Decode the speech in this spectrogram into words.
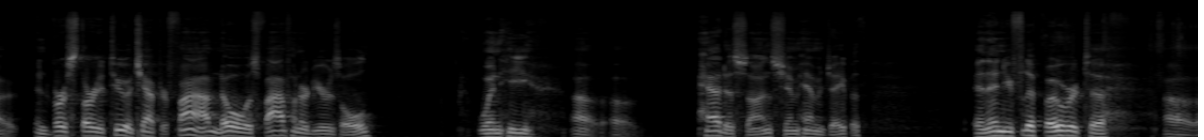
uh, in verse 32 of chapter 5, Noah was 500 years old when he uh, uh, had his sons, Shem, Ham, and Japheth. And then you flip over to uh,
